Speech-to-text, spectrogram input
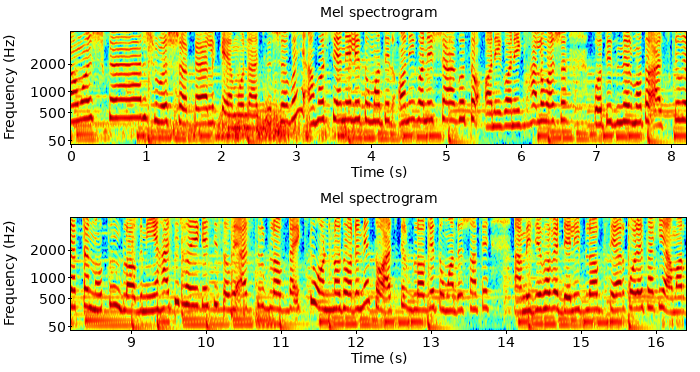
নমস্কার, শুভ সকাল। কেমন আছো সবাই? আমার চ্যানেলে তোমাদের অনেক অনেক স্বাগত, অনেক অনেক ভালোবাসা। প্রতিদিনের মতো আজকেও একটা নতুন ব্লগ নিয়ে হাজির হয়ে গেছি। তবে আজকের ব্লগটা একটু অন্য ধরনের। তো আজকের ব্লগে তোমাদের সাথে আমি যেভাবে ডেলি ব্লগ শেয়ার করে থাকি, আমার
